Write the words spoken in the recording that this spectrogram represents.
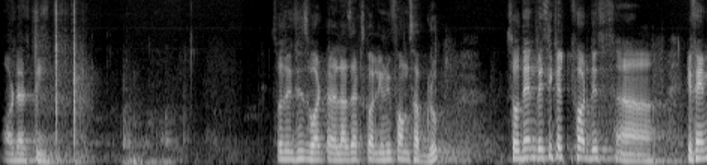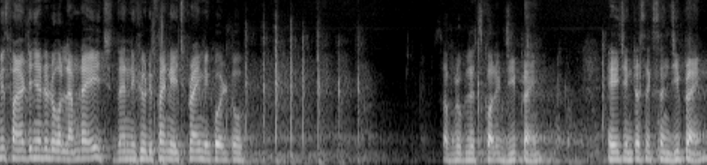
order P. So this is what uh, Lazards call uniform subgroup. So then basically for this, uh, if M is finitely generated over lambda h, then if you define h prime equal to subgroup, let's call it G prime, h intersection G prime,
